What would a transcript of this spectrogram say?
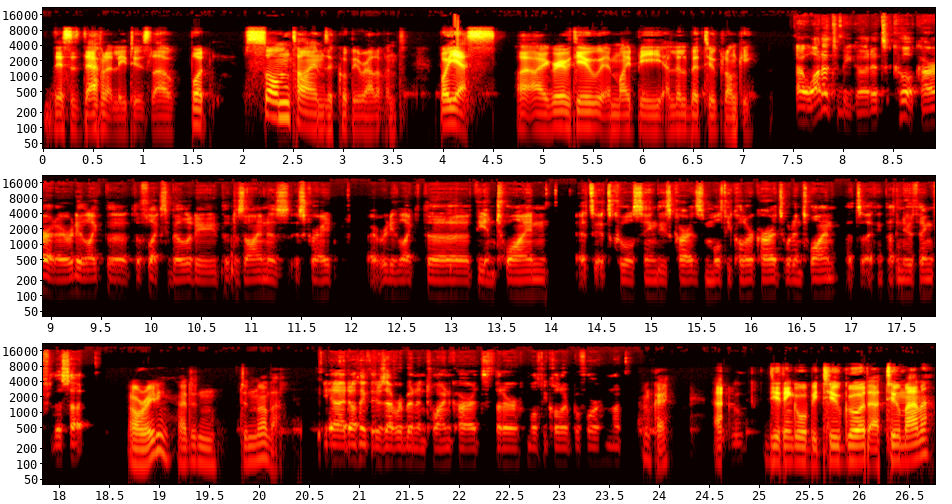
this is definitely too slow, but sometimes it could be relevant. But yes, I, I agree with you. It might be a little bit too clunky. I want it to be good. It's a cool card. I really like the the flexibility. The design is is great. I really like the the entwine. It's it's cool seeing these cards, multicolor cards with entwine. That's I think that's a new thing for this set. Oh, really? I didn't didn't know that. Yeah, I don't think there's ever been entwine cards that are multicolored before. Not Okay. Uh, do you think it would be too good at two mana?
